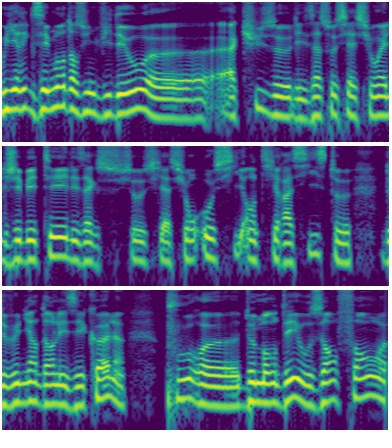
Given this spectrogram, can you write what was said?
Oui, Éric Zemmour, dans une vidéo, euh, accuse les associations LGBT, les associations aussi antiracistes euh, de venir dans les écoles pour euh, demander aux enfants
